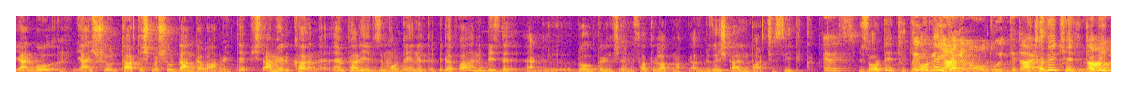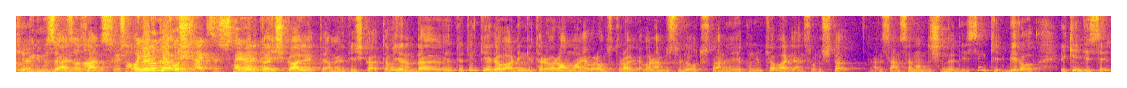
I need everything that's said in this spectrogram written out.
Yani bu yani şu tartışma şuradan devam etti. Hep işte Amerika emperyalizm orada yenildi. Bir defa hani biz de yani Doğu Perinçek'imizi hatırlatmak lazım. Biz o işgalin parçasıydık. Evet. Biz oradaydık. Türkiye Ve oradaydı. yan yana olduğu iktidar. E, tabii ki. Tabii ki. Günümüze yani uzanan bir süreç. Havalimanını koruyacaksın işte Amerika yani. işgal etti. Amerika işgal etti ama yanında e, Türkiye'de vardı. İngiltere var, Almanya var, Avustralya var. Yani bir sürü 30 tane yakın ülke var yani sonuçta. Yani sen sen onun dışında değilsin ki. Bir o. İkincisi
